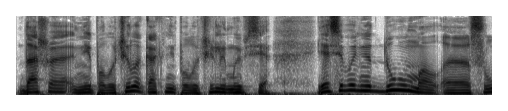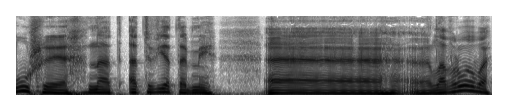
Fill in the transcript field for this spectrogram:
Даша не получила, как не получили мы все. Я сегодня думал, э, слушая над ответами Лаврова,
